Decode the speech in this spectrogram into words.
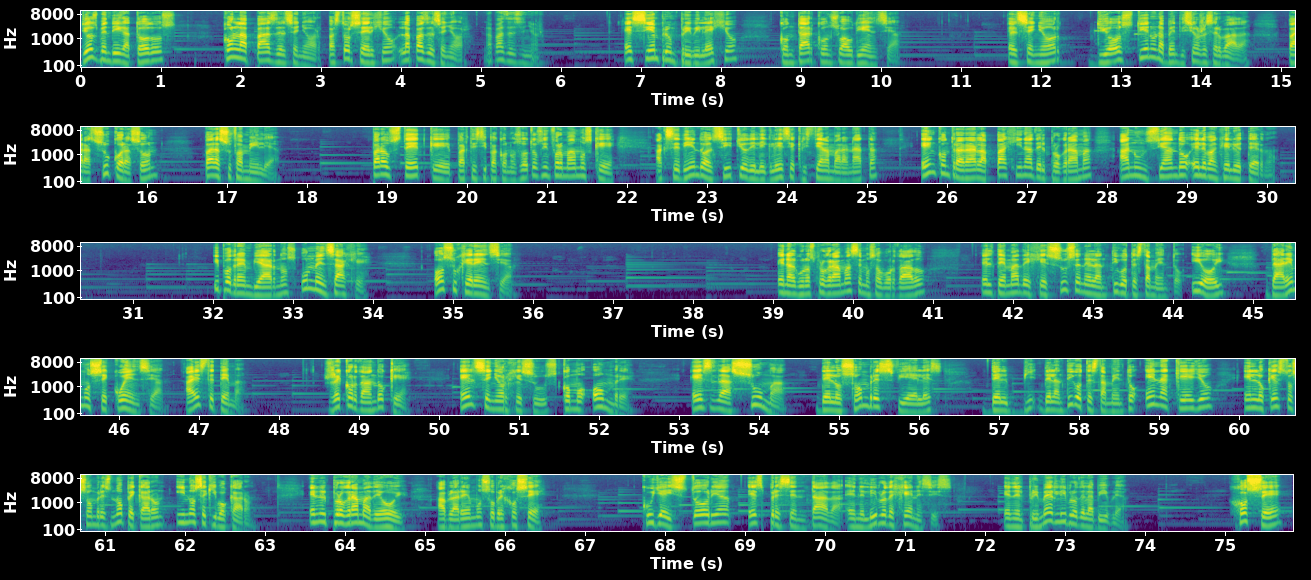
Dios bendiga a todos con la paz del Señor. Pastor Sergio, la paz del Señor. La paz del Señor. Es siempre un privilegio contar con su audiencia. El Señor, Dios, tiene una bendición reservada para su corazón, para su familia. Para usted que participa con nosotros, informamos que accediendo al sitio de la Iglesia Cristiana Maranata, encontrará la página del programa anunciando el Evangelio Eterno. Y podrá enviarnos un mensaje o sugerencia. En algunos programas hemos abordado el tema de Jesús en el Antiguo Testamento y hoy daremos secuencia a este tema, recordando que el Señor Jesús como hombre es la suma de los hombres fieles del, del, Antiguo Testamento en aquello en lo que estos hombres no pecaron y no se equivocaron. En el programa de hoy hablaremos sobre José, cuya historia es presentada en el libro de Génesis, en el primer libro de la Biblia. José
